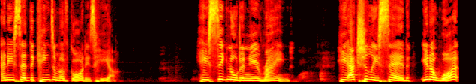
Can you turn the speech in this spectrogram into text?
and he said, The kingdom of God is here. He signaled a new reign. He actually said, You know what?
